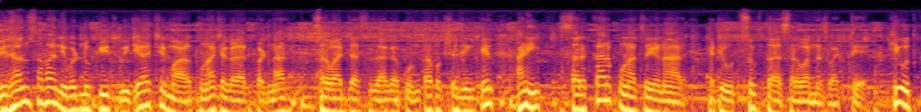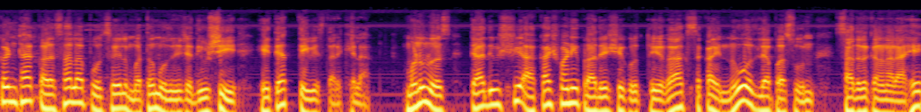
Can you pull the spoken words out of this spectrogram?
विधानसभा निवडणुकीत विजयाची माळ कुणाच्या गळ्यात पडणार? सर्वात जास्त जागा कोणता पक्ष जिंकेल आणि सरकार कोणाचं येणार याची उत्सुकता सर्वांनाच वाटते. ही उत्कंठा कळसाला पोचेल मतमोजणीच्या दिवशी येत्या तेवीस तारखेला. म्हणूनच त्या दिवशी आकाशवाणी प्रादेशिक वृत्त विभाग सकाळी नऊ वाजल्यापासून सादर करणार आहे.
